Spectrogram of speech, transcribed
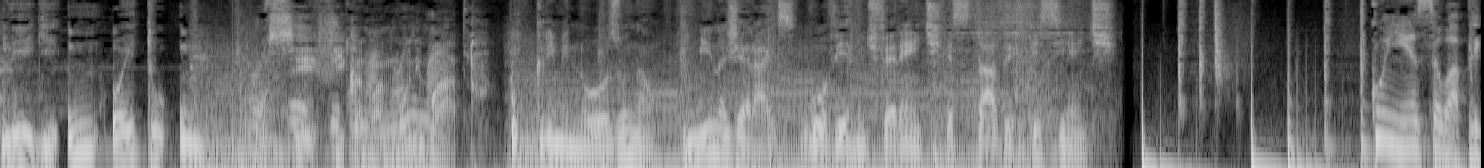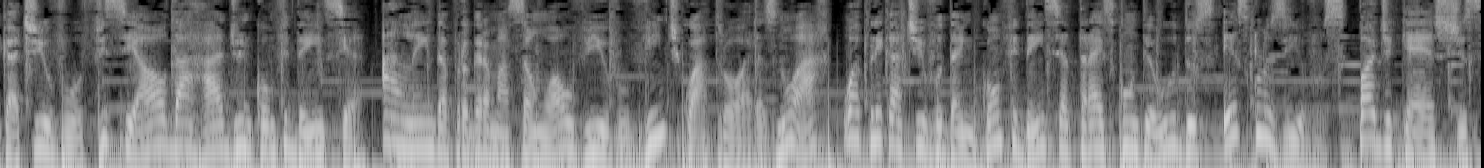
Ligue 181. Você fica no anonimato. O criminoso não. Minas Gerais, governo diferente, estado eficiente. Conheça o aplicativo oficial da Rádio Inconfidência. Além da programação ao vivo 24 horas no ar, o aplicativo da Inconfidência traz conteúdos exclusivos, podcasts,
